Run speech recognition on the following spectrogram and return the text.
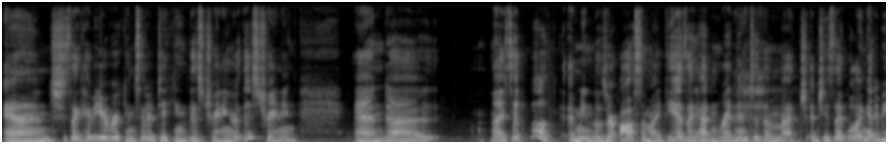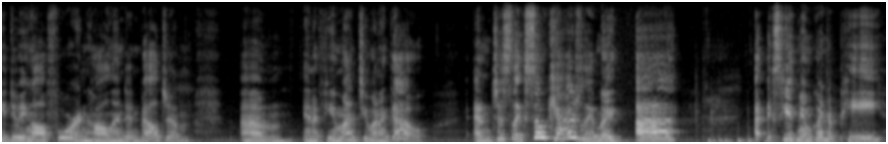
and she's like, "Have you ever considered taking this training or this training?" And uh, and I said, "Well, I mean, those are awesome ideas. I hadn't read into them much." And she's like, "Well, I'm going to be doing all four in Holland and Belgium um, in a few months. You want to go?" And just like so casually, I'm like, "Uh, uh, excuse me, I'm going to pee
